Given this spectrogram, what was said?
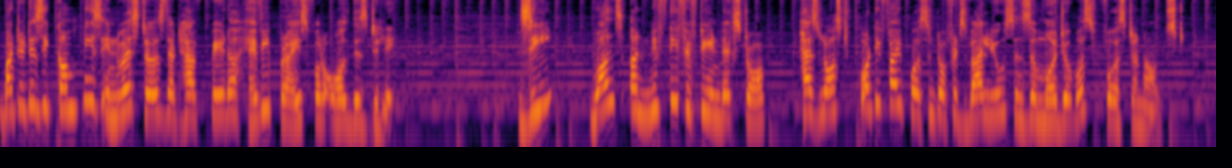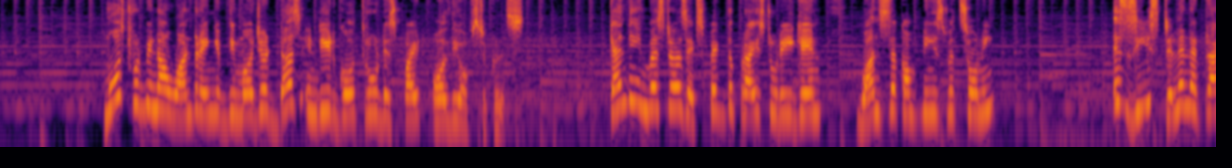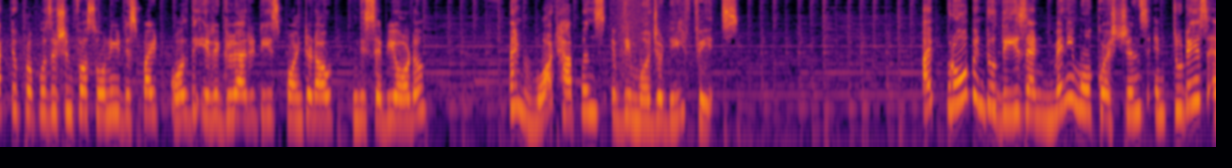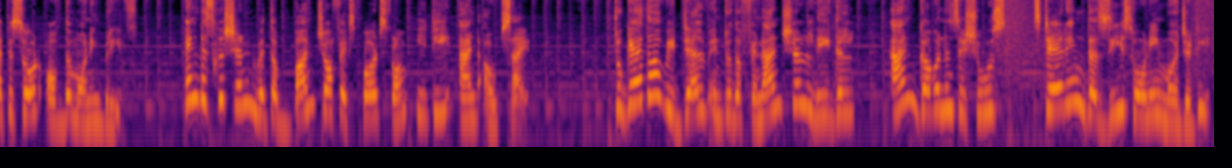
But it is the company's investors that have paid a heavy price for all this delay. Zee, once a Nifty 50 index stock, has lost 45% of its value since the merger was first announced. Most would be now wondering if the merger does indeed go through despite all the obstacles. Can the investors expect the price to regain once the company is with Sony? Is Zee still an attractive proposition for Sony despite all the irregularities pointed out in the SEBI order? And what happens if the merger deal fails? I probe into these and many more questions in today's episode of the Morning Brief, in discussion with a bunch of experts from ET and outside. Together, we delve into the financial, legal, and governance issues staring the Zee Sony merger deal.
